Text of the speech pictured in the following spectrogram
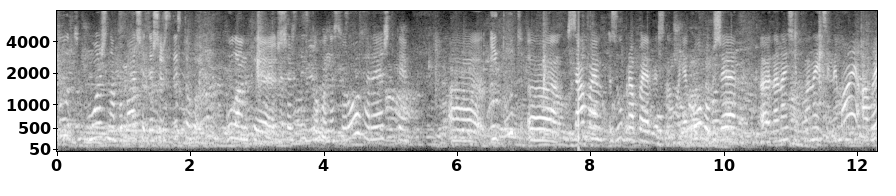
Тут можна побачити шерстистого уламки шерстистого носорога, рештки. І тут е, саме зубра первісного, якого вже е, на нашій планеті немає, але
